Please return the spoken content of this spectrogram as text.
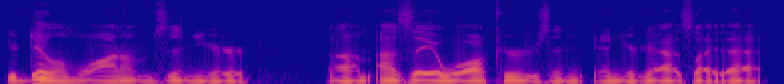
your Dylan Wonnums and your um, Isaiah Walkers and, and your guys like that.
